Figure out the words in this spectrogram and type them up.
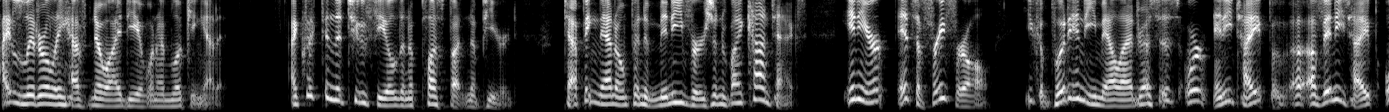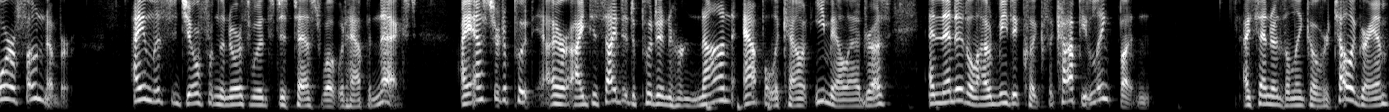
I literally have no idea when I'm looking at it. I clicked in the to field and a plus button appeared. Tapping that opened a mini version of my contacts. In here, it's a free for all. You can put in email addresses or any type of, uh, of any type or a phone number. I enlisted Jill from the Northwoods to test what would happen next. I asked her to put, or I decided to put in her non Apple account email address, and then it allowed me to click the copy link button. I sent her the link over Telegram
